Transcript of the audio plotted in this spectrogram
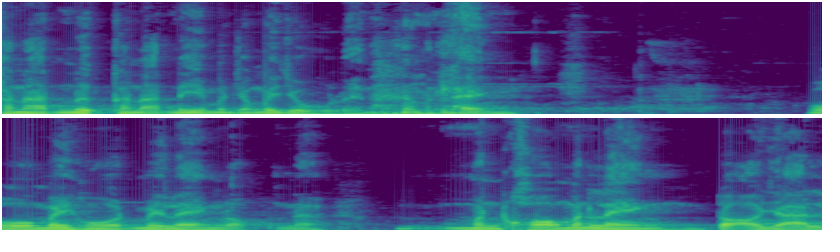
ขนาดนึกขนาดนี้มันยังไม่อยู่เลยนะ มันแรง โอ้ไม่โหดไม่แรงหรอกนะมันของมันแรงต้องเอายาแ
